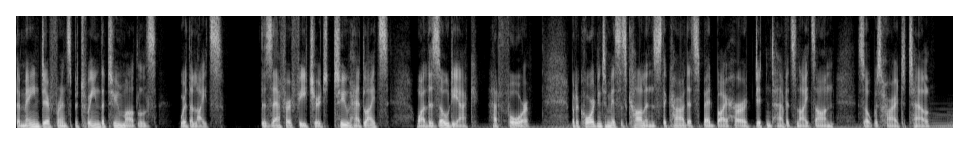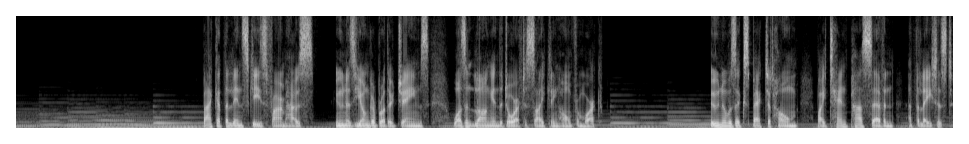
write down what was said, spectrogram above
The main difference between the two models were the lights. The Zephyr featured two headlights, while the Zodiac had four. But according to Mrs. Collins, the car that sped by her didn't have its lights on, so it was hard to tell. Back at the Lynskeys' farmhouse, Una's younger brother James wasn't long in the door after cycling home from work. Una was expected home by 10 past 7 at the latest.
